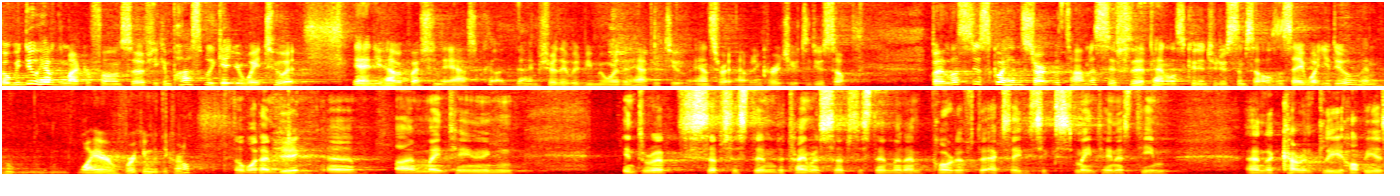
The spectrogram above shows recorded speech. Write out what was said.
but we do have the microphone, so if you can possibly get your way to it and you have a question to ask, uh, I'm sure they would be more than happy to answer it. I would encourage you to do so. But let's just go ahead and start with Thomas. If the panelists could introduce themselves and say what you do and why you're working with the kernel. So what I'm doing, uh, I'm maintaining interrupt subsystem, the timer subsystem, and I'm part of the x86 maintainers team and a currently hobbyist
